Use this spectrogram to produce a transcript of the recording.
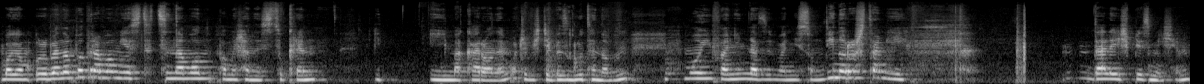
Moją ulubioną potrawą jest cynamon pomieszany z cukrem i, i makaronem, oczywiście bezglutenowym. Moi fani nazywani są dinorożcami. Dalej śpię z misiem.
